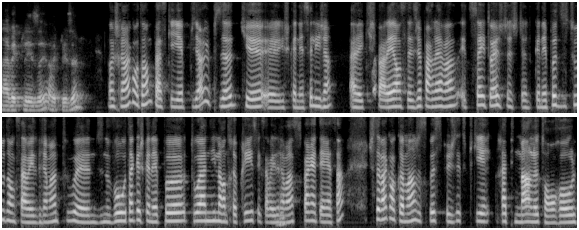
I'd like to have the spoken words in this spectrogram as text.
Avec plaisir, avec plaisir. Donc, je suis vraiment contente parce qu'il y a plusieurs épisodes que euh, je connaissais les gens avec qui je parlais. On s'était déjà parlé avant et tout ça. Et toi, je ne te connais pas du tout. Donc, ça va être vraiment tout euh, du nouveau. Autant que je ne connais pas toi ni l'entreprise. que ça va être mm-hmm. vraiment super intéressant. Juste avant qu'on commence, je ne sais pas si tu peux juste expliquer rapidement là, ton rôle.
